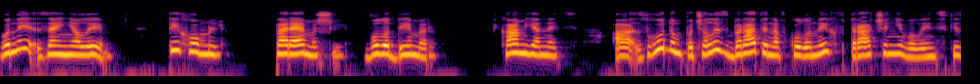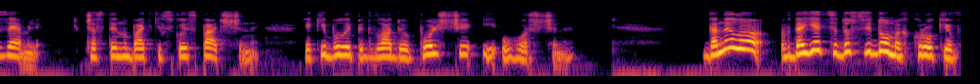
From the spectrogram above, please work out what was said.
вони зайняли Тихомль, Перемишль, Володимир, Кам'янець, а згодом почали збирати навколо них втрачені волинські землі, частину батьківської спадщини, які були під владою Польщі і Угорщини. Данило вдається до свідомих кроків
